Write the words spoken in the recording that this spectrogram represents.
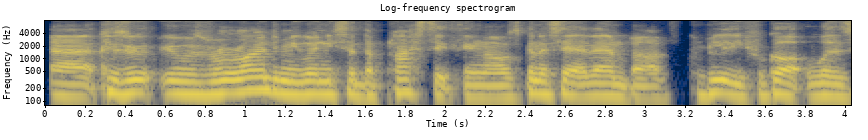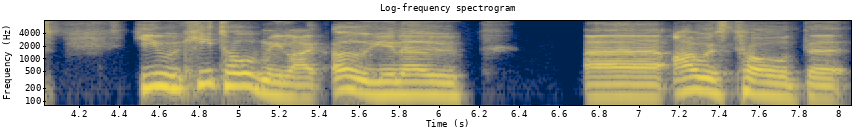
because uh, it was reminding me when you said the plastic thing. I was going to say it then, but I've completely forgot. Was he? He told me like, oh, you know, uh, I was told that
